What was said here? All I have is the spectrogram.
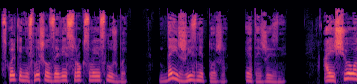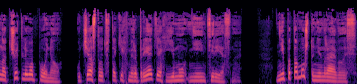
сколько не слышал за весь срок своей службы. Да и жизни тоже, этой жизни. А еще он отчетливо понял, участвовать в таких мероприятиях ему неинтересно. Не потому, что не нравилось,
